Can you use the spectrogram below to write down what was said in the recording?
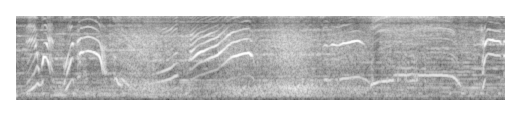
十万伏特！别卡，去！去吧！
